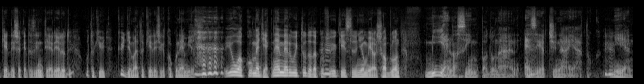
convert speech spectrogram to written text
kérdéseket az interjú előtt, hogy ott aki, hogy küldjem át a kérdéseket, akkor nem jössz. Jó, akkor megyek. Nem, mert úgy tudod, akkor mhm. főkészül, nyomja a sablont. Milyen a színpadon állni? Ezért csináljátok. Mhm. Milyen?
